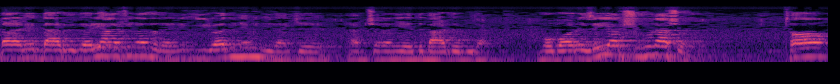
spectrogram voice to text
بر علیه بردهداری حرفی نزدن یعنی ایرادی نمی‌دیدن که همچنان یه عده برده بودن. مبارزه ای هم شروع نشد. تا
